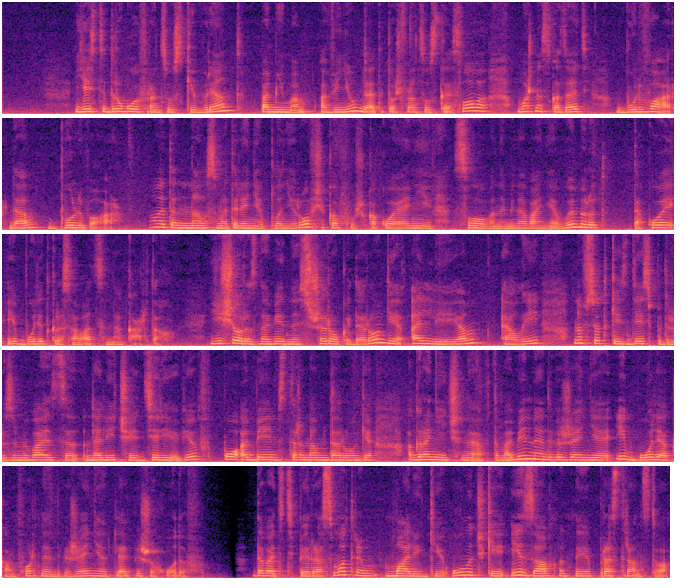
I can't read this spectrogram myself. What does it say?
Есть и другой французский вариант, помимо авеню, да, это тоже французское слово, можно сказать бульвар, да, бульвар. Но ну, это на усмотрение планировщиков, уж какое они слово наименование выберут, такое и будет красоваться на картах. Еще разновидность широкой дороги – аллея, alley, но все-таки здесь подразумевается наличие деревьев по обеим сторонам дороги, ограниченное автомобильное движение и более комфортное движение для пешеходов. Давайте теперь рассмотрим маленькие улочки и замкнутые пространства.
